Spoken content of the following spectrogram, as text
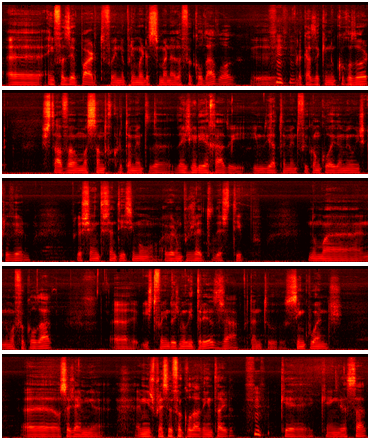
Uh, em fazer parte foi na primeira semana da faculdade, logo, por acaso aqui no corredor. Estava uma ação de recrutamento da, da Engenharia Rádio e imediatamente fui com um colega meu inscrever-me, porque achei interessantíssimo haver um projeto deste tipo numa, numa faculdade. Uh, isto foi em 2013 já, portanto, 5 anos. Uh, ou seja, é a minha, a minha experiência de faculdade inteira, que é, que é engraçado.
